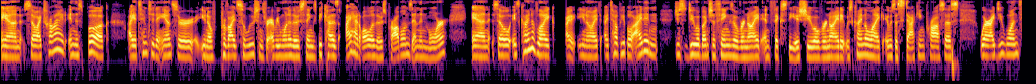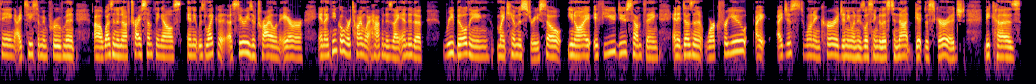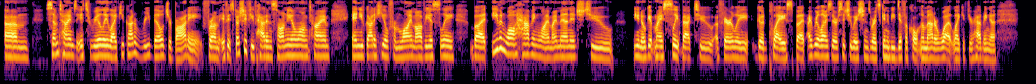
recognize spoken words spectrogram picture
And so I tried in this book, I attempted to answer, you know, provide solutions for every one of those things because I had all of those problems and then more. And so it's kind of like I, you know, I, I tell people I didn't just do a bunch of things overnight and fix the issue overnight. It was kind of like it was a stacking process where I do one thing, I'd see some improvement, uh, wasn't enough, try something else, and it was like a, a series of trial and error. And I think over time, what happened is I ended up rebuilding my chemistry. So, you know, I if you do something and it doesn't work for you, I I just want to encourage anyone who's listening to this to not get discouraged because um, sometimes it's really like you got to rebuild your body from if especially if you've had insomnia a long time and you've got to heal from Lyme obviously. But even while having Lyme, I managed to you know, get my sleep back to a fairly good place. But I realize there are situations where it's going to be difficult no matter what, like if you're having a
